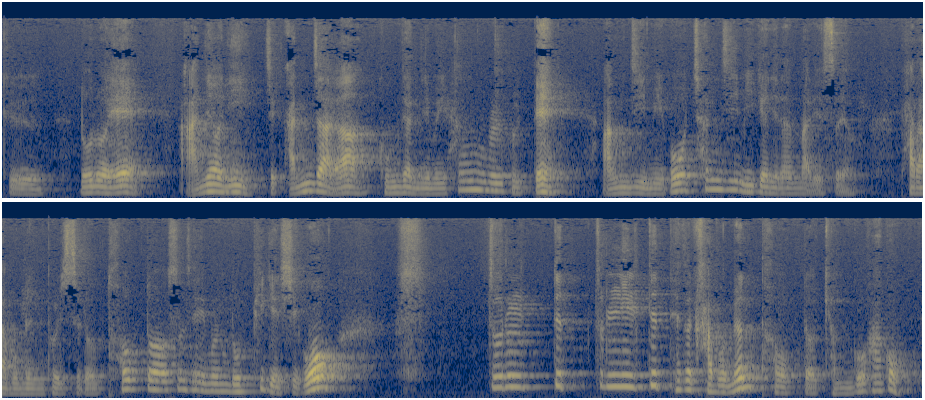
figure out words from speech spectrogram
그 노노의 안연이 즉 안자가 공자님의 학문을 볼 때 앙짐이고 찬지미견이라는 말이 있어요. 바라보면 볼수록 더욱더 선생님은 높이 계시고 뚫을 듯 뚫릴 듯 해서 가보면 더욱더 견고하고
